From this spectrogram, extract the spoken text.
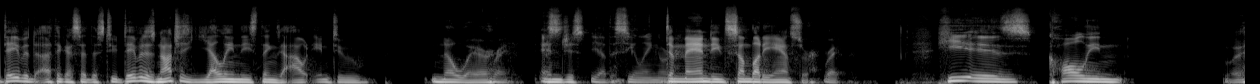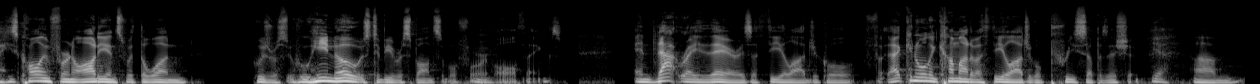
David, I think I said this too. David is not just yelling these things out into nowhere Right. and S- just Yeah, the ceiling or demanding somebody answer. right. He is calling. He's calling for an audience with the one who's who he knows to be responsible for Mm. all things. And that right there is a theological. That can only come out of a theological presupposition. Yeah. Um,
